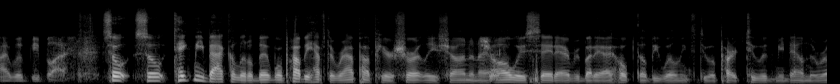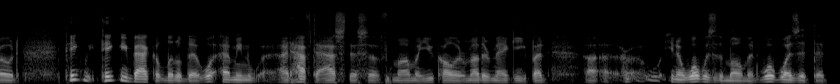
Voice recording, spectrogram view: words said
i would be blessed So, so take me back a little bit. We'll probably have to wrap up here shortly, Sean. And I always say to everybody, I hope they'll be willing to do a part two with me down the road. Take me, take me back a little bit. What, I mean, I'd have to ask this of Mama. You call her Mother Maggie, but uh, you know, what was the moment? What was it that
